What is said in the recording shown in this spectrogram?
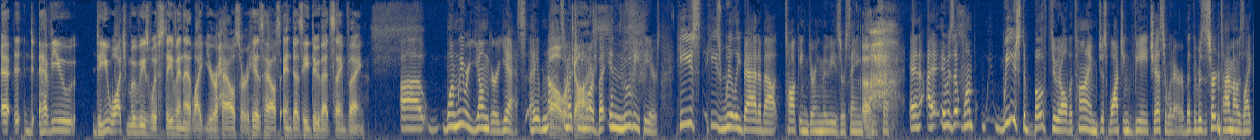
Uh, have you do you watch movies with Steven at like your house or his house and does he do that same thing? Uh, when we were younger, yes, Uh, not Oh, so much anymore. But in movie theaters, he's he's really bad about talking during movies or saying stuff. And I, it was at one. We used to both do it all the time, just watching VHS or whatever. But there was a certain time I was like,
